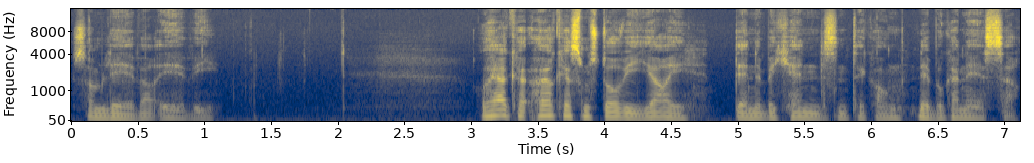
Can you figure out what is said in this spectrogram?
som lever evig. Og her, hør hva som står videre i denne bekjennelsen til kong Nebukaneser.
